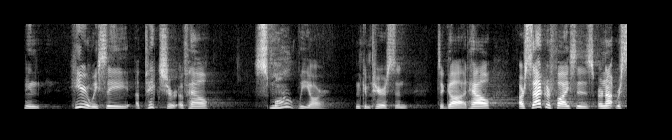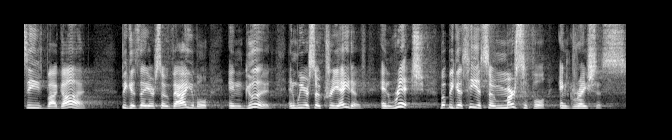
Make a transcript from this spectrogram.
I mean, here we see a picture of how small we are in comparison to God, how our sacrifices are not received by God because they are so valuable and good, and we are so creative and rich, but because He is so merciful and gracious.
